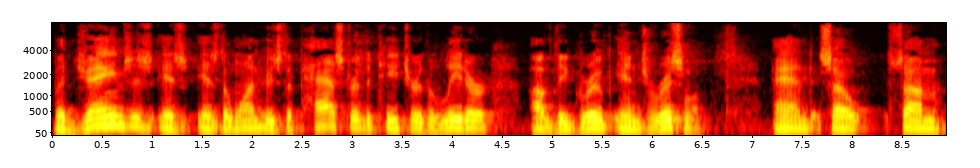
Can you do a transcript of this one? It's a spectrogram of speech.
But James is, is, is the one who's the pastor, the teacher, the leader of the group in Jerusalem. And so some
